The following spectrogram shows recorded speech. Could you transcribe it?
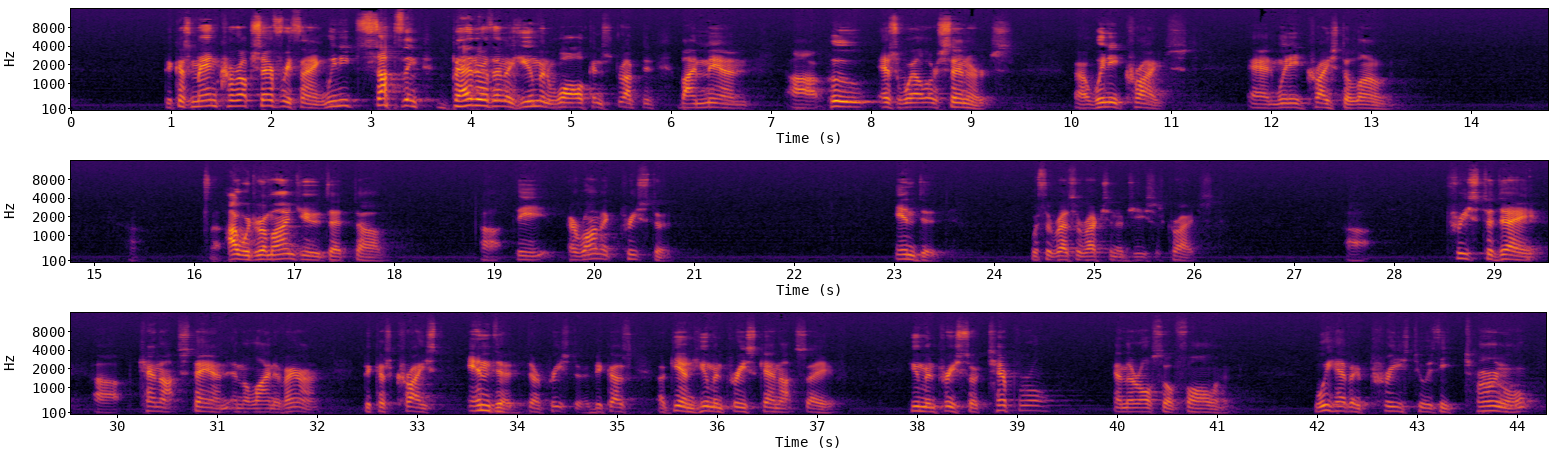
Because man corrupts everything. We need something better than a human wall constructed by men uh, who, as well, are sinners. Uh, we need Christ, and we need Christ alone. I would remind you that uh, uh the Aaronic priesthood ended with the resurrection of Jesus Christ. Uh, priests today uh, cannot stand in the line of Aaron because Christ ended their priesthood. Because, again, human priests cannot save. Human priests are temporal and they're also fallen. We have a priest who is eternal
